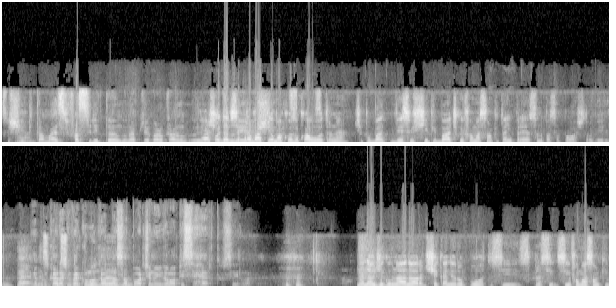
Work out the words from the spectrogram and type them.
Esse chip É. está mais facilitando, né? Porque agora o cara. ele Eu acho que deve ser para o bater uma coisa com a outra, né? Tipo, ver se o chip bate com a informação que está impressa no passaporte, talvez, né? É, É mas pro cara que vai tá colocar o clonando- passaporte no envelope certo, sei lá. Não, não, eu digo na, na hora de checar no aeroporto, se, se, pra- se, se a informação que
